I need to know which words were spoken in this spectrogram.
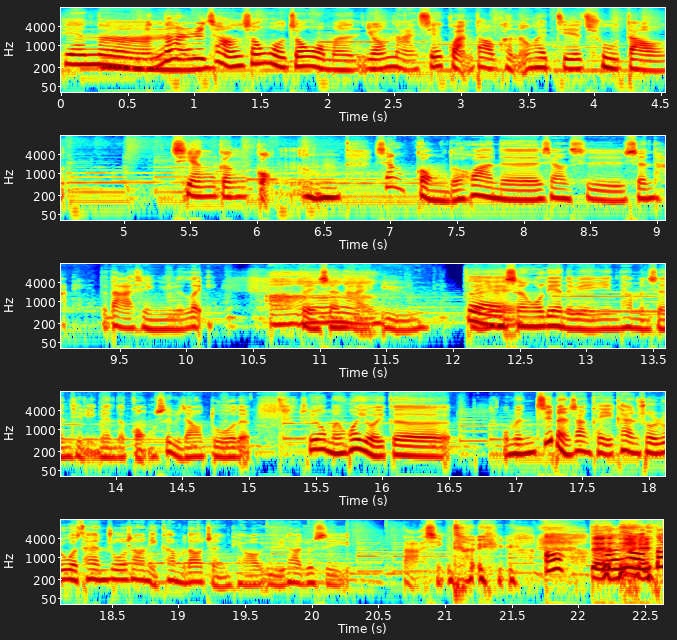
天哪，那日常生活中我们有哪些管道可能会接触到铅跟汞呢？嗯，像汞的话呢，像是深海的大型鱼类，啊，对，深海鱼。对，因为生物链的原因，他们身体里面的汞是比较多的，所以我们会有一个，我们基本上可以看说，如果餐桌上你看不到整条鱼，它就是大型的鱼。哦，很有道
